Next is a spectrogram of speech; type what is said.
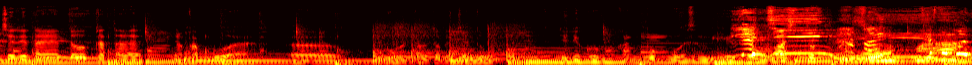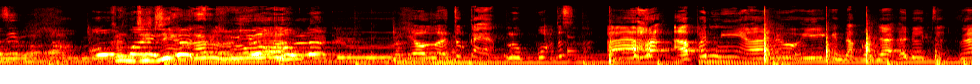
ceritanya tuh kata nyokap gua eh, gua tuh waktu kecil tuh gitu. jadi gua makan pup gua sendiri. Sumpah oh kan my jijik kan? Ya lu ya Allah itu kayak lupu terus apa nih? Aduh ih kerja kerja. Aduh karena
